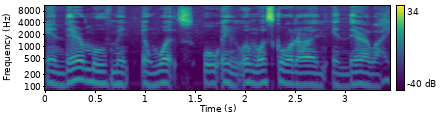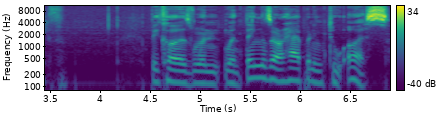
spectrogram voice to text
and their movement and what's and what's going on in their life? Because when when things are happening to us,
